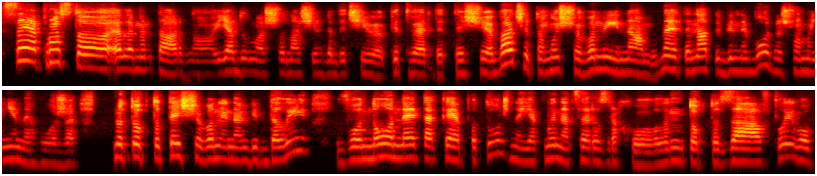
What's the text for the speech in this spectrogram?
Це просто елементарно. Я думаю, що наші глядачі підтвердять те, що я бачу, тому що вони нам, знаєте, на тобі не Боже, що мені не гоже. Ну тобто, те, що вони нам віддали, воно не таке потужне, як ми на це розраховували. Ну тобто, за впливом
